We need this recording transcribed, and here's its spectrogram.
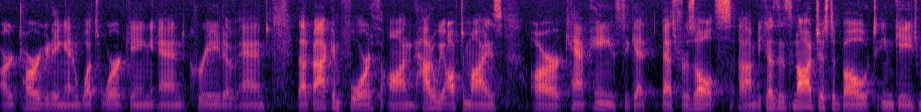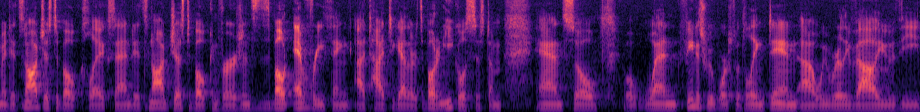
our targeting and what's working and creative and that back and forth on how do we optimize our campaigns to get best results um, because it's not just about engagement it's not just about clicks and it's not just about conversions it's about everything uh, tied together it's about an ecosystem. And so when phoenix group works with linkedin uh, we really value the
